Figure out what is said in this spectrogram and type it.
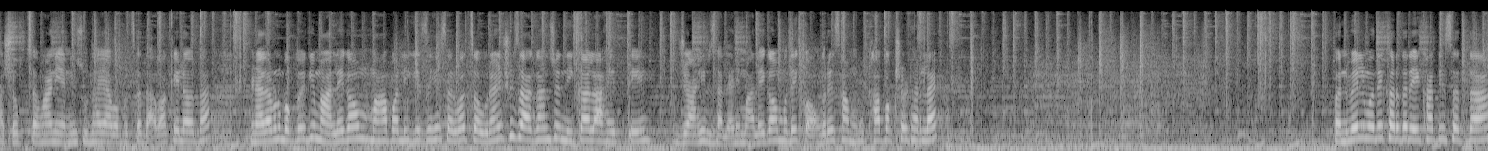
अशोक चव्हाण यांनी सुद्धा याबाबतचा दावा केला होता. आणि आता आपण बघतोय की मालेगाव महापालिकेचे हे सर्व चौऱ्याऐंशी जागांचे निकाल आहेत ते जाहीर झाले आणि मालेगावमध्ये काँग्रेस हा मोठा पक्ष ठरलाय. पनवेलमध्ये खरं तर एखादी सत्ता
